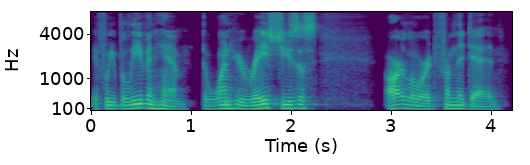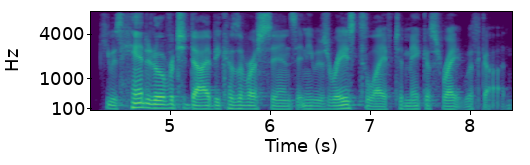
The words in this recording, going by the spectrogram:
if we believe in him, the one who raised Jesus, our Lord, from the dead. He was handed over to die because of our sins, and he was raised to life to make us right with God.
